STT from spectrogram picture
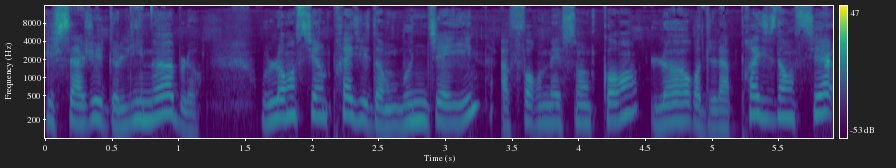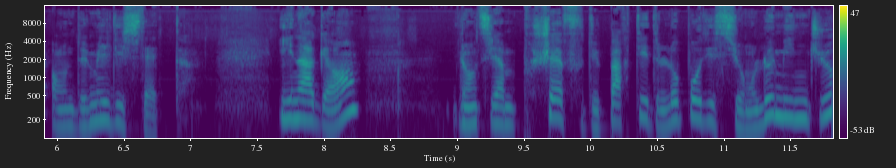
Il s'agit de l'immeuble où l'ancien président Moon Jae-in a formé son camp lors de la présidentielle en 2017. Inagan, l'ancien chef du parti de l'opposition Le Minju,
